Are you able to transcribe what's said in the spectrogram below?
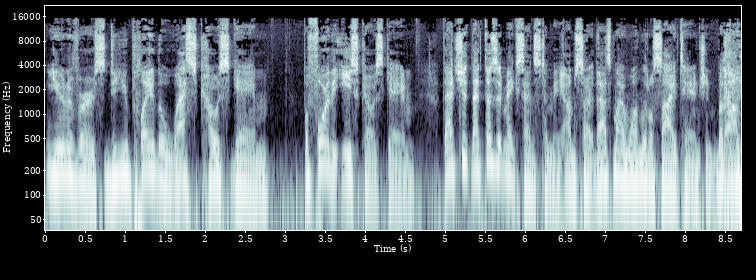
universe do you play the West Coast game before the East Coast game. That should, that doesn't make sense to me. I'm sorry. That's my one little side tangent. But uh,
